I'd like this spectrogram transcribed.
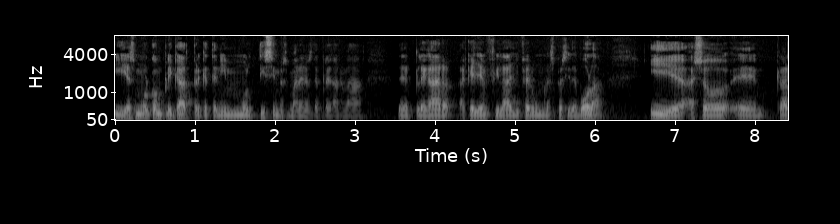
I és molt complicat perquè tenim moltíssimes maneres de plegar, la, de plegar aquell enfilall i fer una espècie de bola i això, eh, clar,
